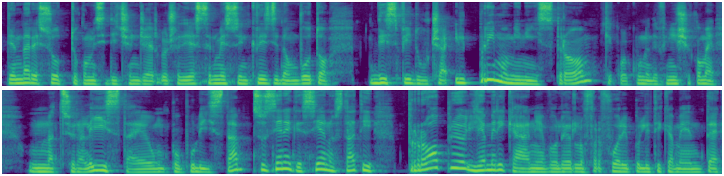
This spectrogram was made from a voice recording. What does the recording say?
di andare sotto, come si dice in gergo, cioè di essere messo in crisi da un voto di sfiducia. Il primo ministro, che qualcuno definisce come un nazionalista e un populista, sostiene che siano stati proprio gli americani a volerlo far fuori politicamente.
